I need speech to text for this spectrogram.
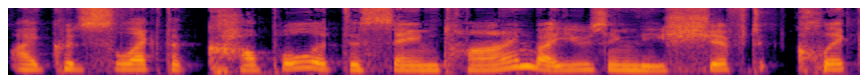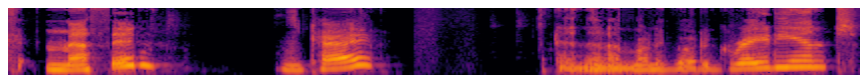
I could select a couple at the same time by using the shift click method. Okay. And then I'm going to go to gradient.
